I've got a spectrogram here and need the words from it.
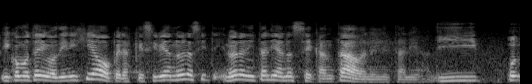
y como te digo, dirigía óperas que si bien no, eran no eran italianas, se cantaban en italiano. ¿Y po-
